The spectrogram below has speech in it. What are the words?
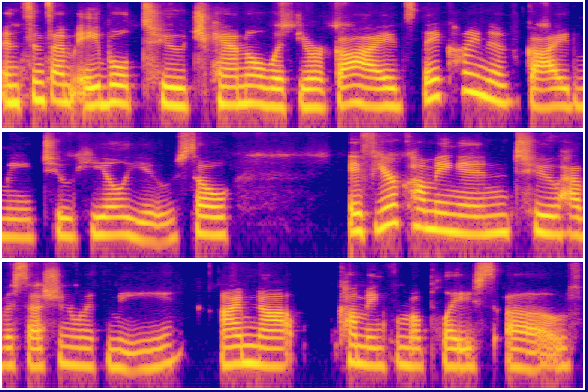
And since I'm able to channel with your guides, they kind of guide me to heal you. So if you're coming in to have a session with me, I'm not coming from a place of,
